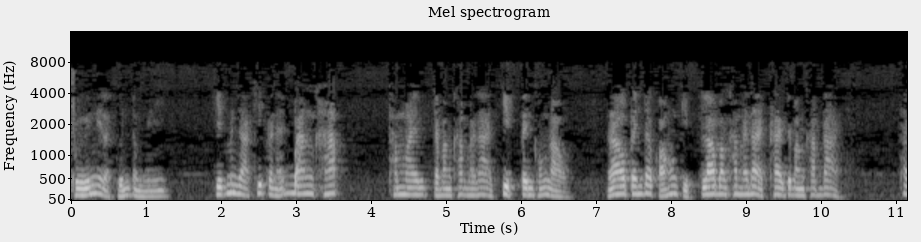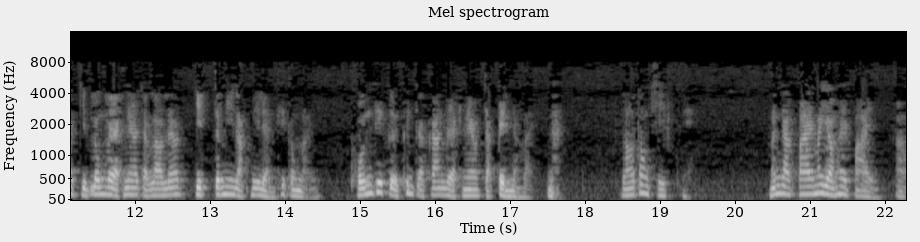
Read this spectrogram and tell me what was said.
ฝืนนี่แหละฝืนตรงนี้ จิตมันอยากคิดไปไหนบังคับทำไมจะบังคับไม่ได้ จิตเป็นของเรา เราเป็นเจ้าของของจิต เราบังคับไม่ได้ ใครจะบังคับได้ ถ้าจิตลงแหวกแนวจากเราแล้ว จิตจะมีหลักมีแหล่งที่ตรงไหน ผลที่เกิดขึ้นจากการแหวกแนวจะเป็นอย่างไรนั่นเราต้องคิด มันอยากไปไม่ยอมให้ไป อ้าว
